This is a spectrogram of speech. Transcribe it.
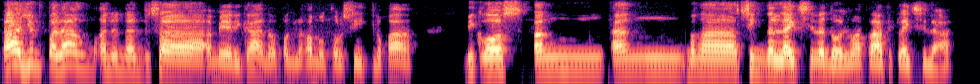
Ah, yun pala, ang ano na doon sa Amerika, no? Pag nakamotorsiklo ka. Because ang ang mga signal lights nila doon, mga traffic lights nila,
